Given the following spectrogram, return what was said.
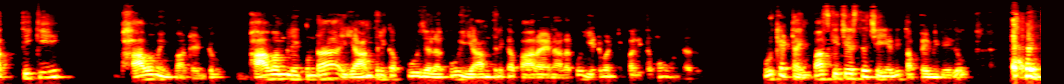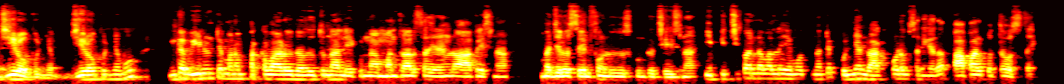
భక్తికి భావం ఇంపార్టెంట్. భావం లేకుండా యాంత్రిక పూజలకు యాంత్రిక పారాయణాలకు ఎటువంటి ఫలితము ఉండదు. ఊరికే టైం పాస్కి చేస్తే చేయండి తప్పేమీ లేదు. జీరో పుణ్యం. జీరో పుణ్యము ఇంకా వీలుంటే మనం పక్కవాడు చదువుతున్నా లేకున్నా మంత్రాల సమయంలో ఆపేసిన మధ్యలో సెల్ ఫోన్లు చూసుకుంటూ చేసిన ఈ పిచ్చి పనుల వల్ల ఏమవుతుందంటే పుణ్యం రాకపోవడం సరి కదా పాపాలు కొత్త వస్తాయి.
